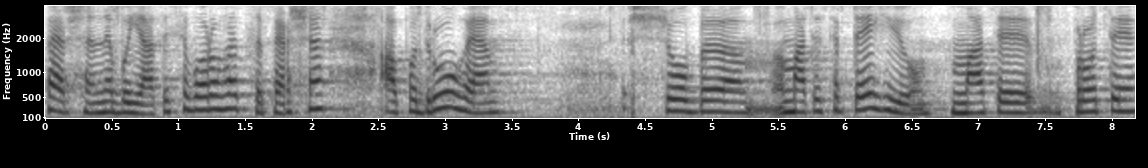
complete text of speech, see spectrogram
перше не боятися ворога, це перше. А по-друге, щоб е, мати стратегію, мати проти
